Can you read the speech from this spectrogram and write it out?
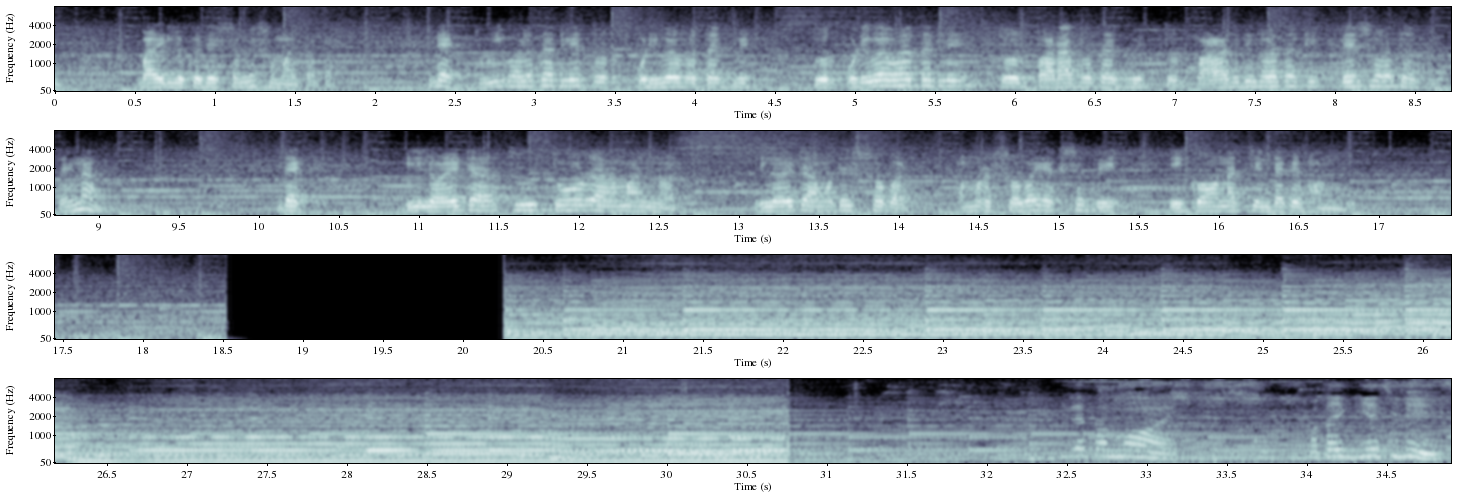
বাড়ির লোকেদের সঙ্গে সময় কাটা। দেখ, তুই ভালো থাকলে তোর পরিবার ভালো থাকবে, তোর পরিবার ভালো থাকলে তোর পাড়া ভালো থাকবে, তোর পাড়া যদি ভালো থাকে, দেশ ভালো থাকবে, তাই না? দেখ, এই লড়াইটা শুধু তোর আর আমার নয়, এই লড়াইটা আমাদের সবার, আমরা সবাই একসাথে এই করোনার চেনটাকে ভাঙবো। কোথায় গিয়েছিলিস?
